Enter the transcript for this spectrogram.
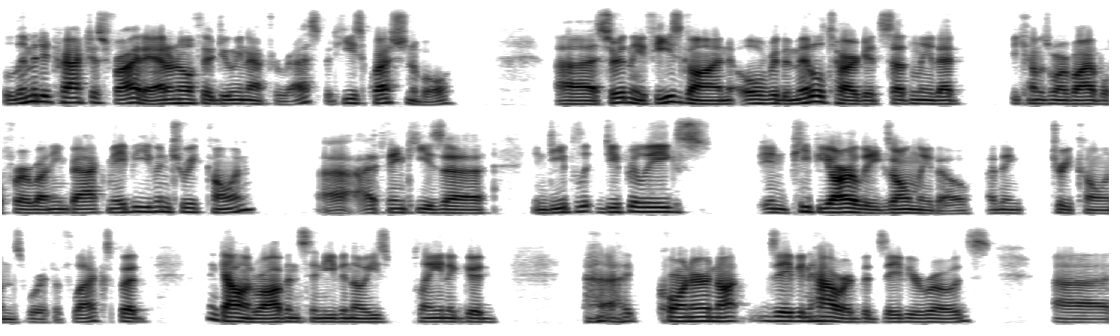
limited practice Friday. I don't know if they're doing that for rest, but he's questionable. Uh, certainly, if he's gone over the middle target, suddenly that becomes more viable for a running back. Maybe even Tariq Cohen. Uh, I think he's uh, in deep deeper leagues, in PPR leagues only though. I think Tariq Cohen's worth a flex, but I think Allen Robinson, even though he's playing a good uh, corner, not Xavier Howard, but Xavier Rhodes. Uh,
